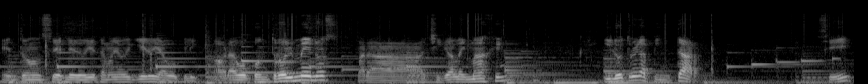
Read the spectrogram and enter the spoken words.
Entonces le doy el tamaño que quiero y hago clic. Ahora hago control menos para achicar la imagen. Y lo otro era pintar. ¿Sí?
